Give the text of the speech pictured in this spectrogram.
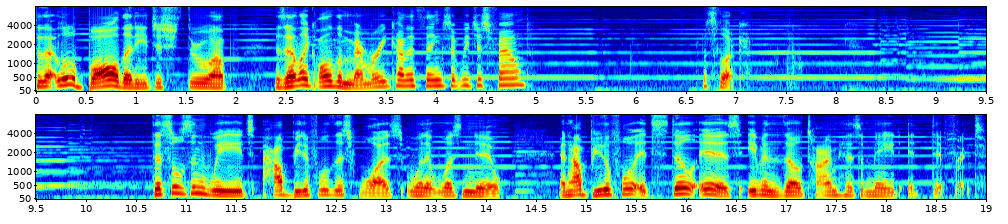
So that little ball that he just threw up, is that like all the memory kind of things that we just found? Let's look. Thistles and weeds, how beautiful this was when it was new. And how beautiful it still is, even though time has made it different.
